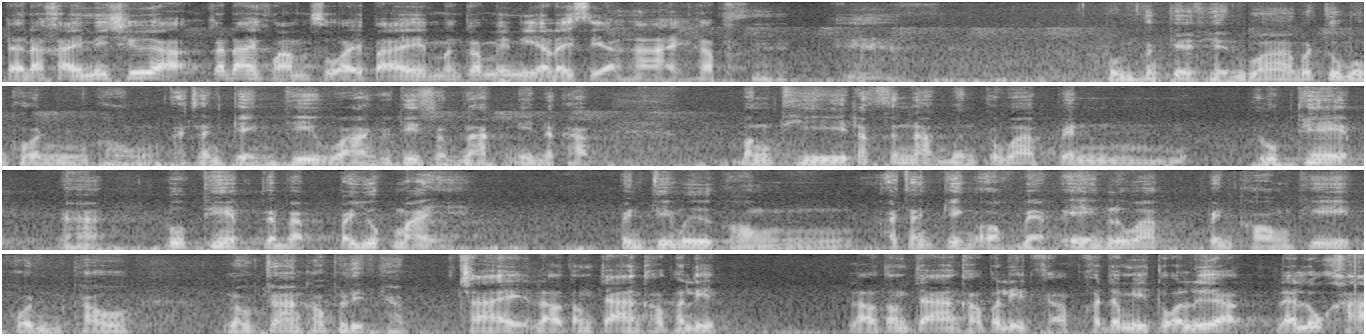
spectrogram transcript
แต่ถ้าใครไม่เชื่อก็ได้ความสวยไป มันก็ไม่มีอะไรเสียหายครับ ผมสังเกตเห็นว่าวัตถุมงคลของอาจารย์เก่งที่วางอยู่ที่สำนักนี่นะครับ บางทีลักษณะเหมือนกับว่าเป็นรูปเทพนะฮะรูปเทพแต่แบบประยุกต์ใหม่ เป็นฝีมือของอาจารย์เก่งออกแบบเอง หรือว่าเป็นของที่คนเขาเราจ้างเขาผลิตครับ ใช่เราต้องจ้างเขาผลิต เราต้องจ้างเขาผลิตครับเขาจะมีตัวเลือกและลูกค้า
